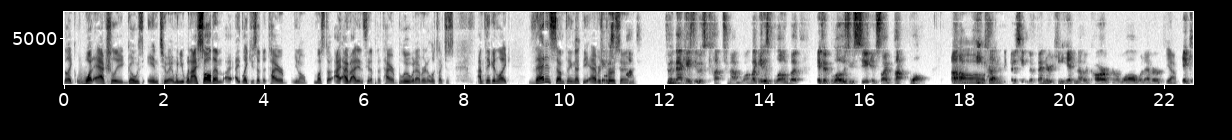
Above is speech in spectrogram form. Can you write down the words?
like what actually goes into it. And when you when I saw them, I, I, like you said, the tire, you know, must have. I, I I didn't see that, but the tire blew, whatever, and it looks like just. I'm thinking like that is something that the average person. So in that case, it was cut to not blown. Like it is blown, but if it blows, you see it's like pop wall. Um, Oh, he cut it because he, the fender he hit another car or a wall, whatever. Yeah. It came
